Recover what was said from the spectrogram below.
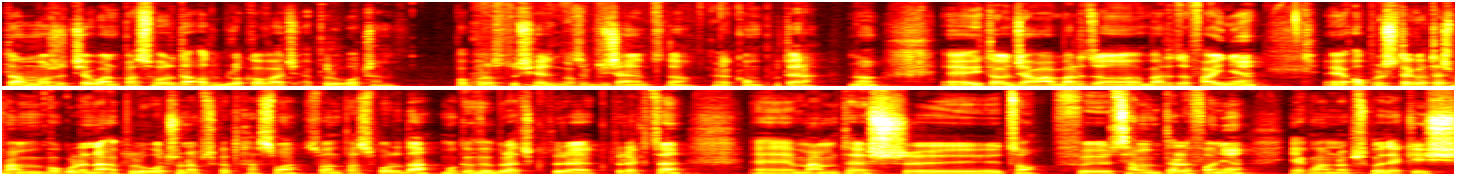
to możecie One Passworda odblokować Apple Watchem. Po prostu się No, zbliżając do, do komputera. No. E, I to działa bardzo, bardzo fajnie. E, Oprócz tego też mam w ogóle na Apple Watchu na przykład hasła z One Passworda. Mogę wybrać, które, które chcę. E, Mam też co? W samym telefonie, jak mam na przykład jakieś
